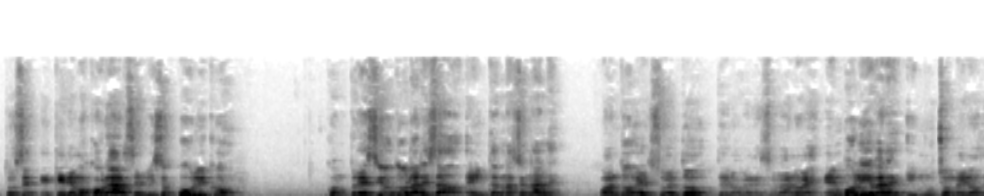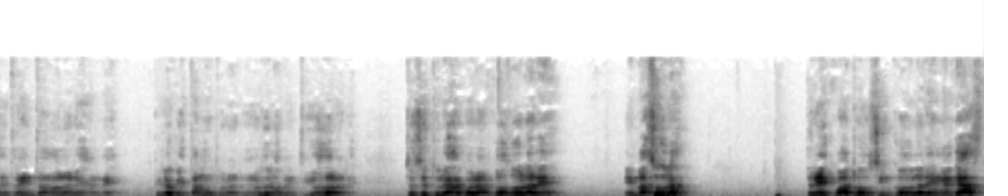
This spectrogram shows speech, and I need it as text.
Entonces, eh, queremos cobrar servicios públicos con precios dolarizados e internacionales cuando el sueldo de los venezolanos es en bolívares y mucho menos de 30 dólares al mes. Creo que estamos por alrededor de los 22 dólares. Entonces tú le vas a cobrar 2 dólares en basura, 3, 4 o 5 dólares en el gas,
